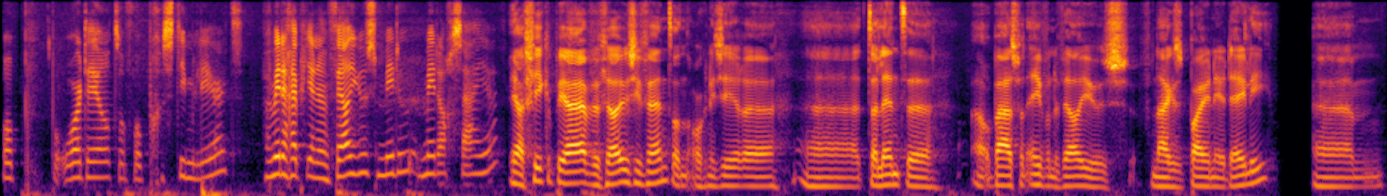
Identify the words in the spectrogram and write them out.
op beoordeeld of op gestimuleerd? Vanmiddag heb je een values middag, zei je? Ja, vier keer per jaar hebben we een values event. Dan organiseren uh, talenten uh, op basis van een van de values. Vandaag is het Pioneer Daily. Um,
